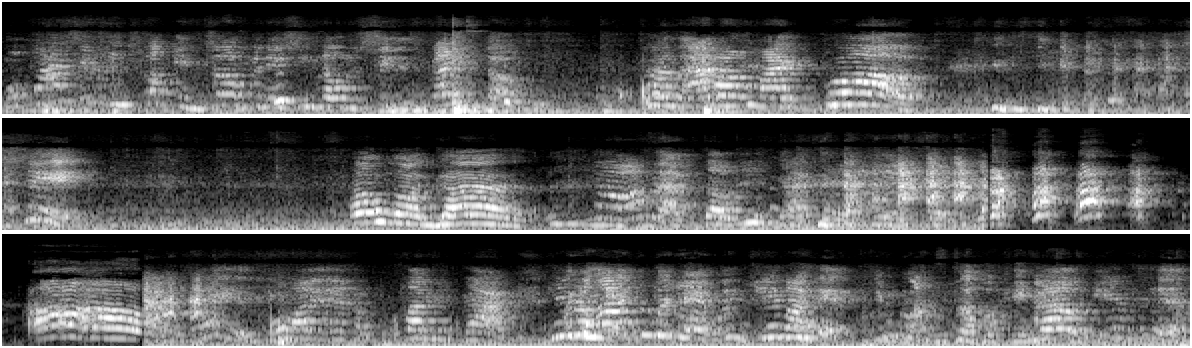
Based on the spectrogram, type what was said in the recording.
Well, why she keep fucking jumping and she know the shit is fake though? Cause I don't like bugs. shit. Oh my God. No, I'm not throw this goddamn thing. Oh. Hey, boy, and the fucking God. You know I do that with give my head. You want stuff? No, give me here.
